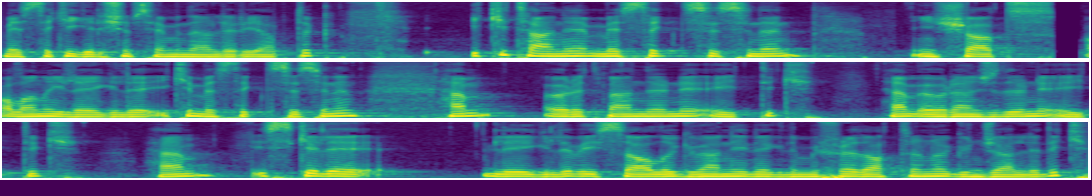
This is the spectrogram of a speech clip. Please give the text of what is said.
mesleki gelişim seminerleri yaptık. İki tane meslek lisesinin inşaat alanı ile ilgili iki meslek lisesinin hem öğretmenlerini eğittik hem öğrencilerini eğittik hem iskele ile ilgili ve iş sağlığı güvenliği ile ilgili müfredatlarını güncelledik.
